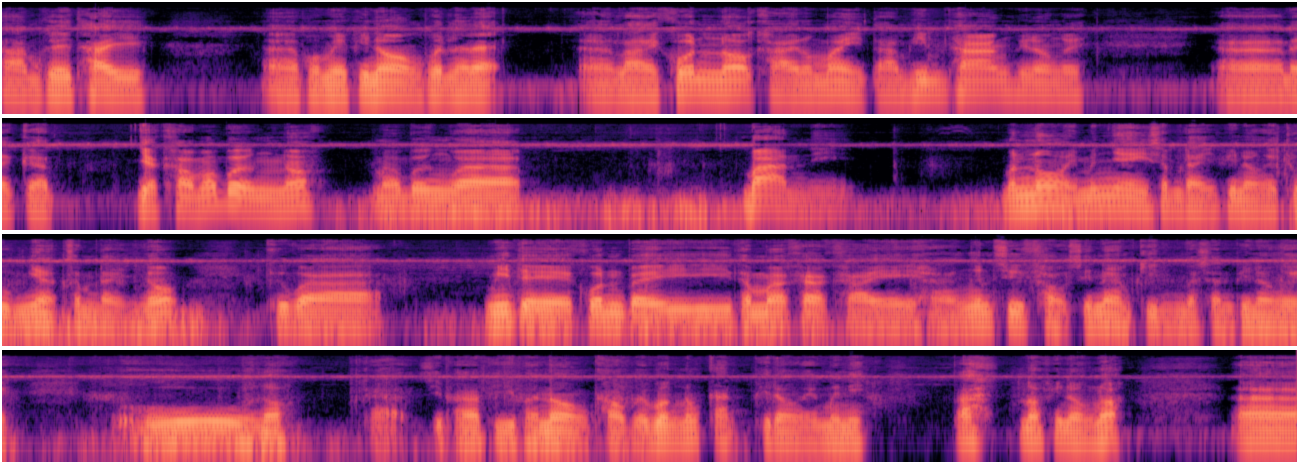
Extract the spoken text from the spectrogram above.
ถามเคยไทยอ่าพ่อแม่พี่น้องเพิ่นนั่นแหละ หลายคนเนาะขายหน่อไม้ตามพิมทางพี่น้องเลยอ่าแล้วก็อยากเข้ามาเบิ่งเนาะมาเบิ่งว่าบ้านนี้มันน้อยมันใหญ่สำใดพี่น้องเลยทุกยากสำใดเนาะคือว่ามีแต่คนไปทำมาค้าขายหาเงินซื้อข้าวซื้อน้ำกินมาสันพี่น้องเลยโอ้เนาะกะสิพาพี่พน้องเข้าไปเบิ่งน้ำกันพี่น้องเอ้ยมื้อนี้ไปเนาะพี่น้องเนาะอ่า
